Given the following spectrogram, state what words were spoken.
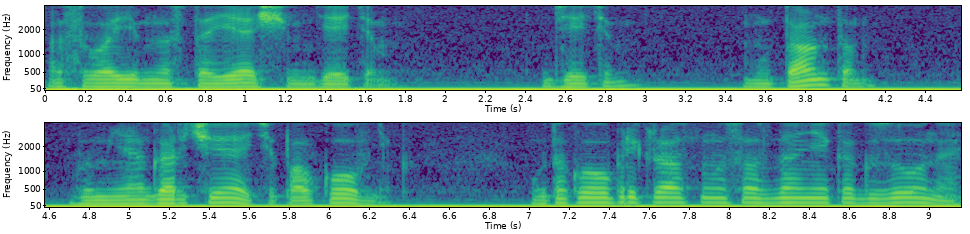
а своим настоящим детям. Детям? Мутантам? Вы меня огорчаете, полковник. У такого прекрасного создания, как Зона,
